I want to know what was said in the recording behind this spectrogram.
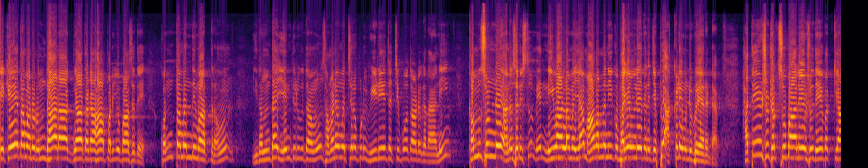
ఏకేతమను రుంధానాజ్ఞాతడ పర్యుపాసతే. కొంతమంది మాత్రం ఇదంతా ఏం తిరుగుతాము? సమయం వచ్చినప్పుడు వీడే చచ్చిపోతాడు కదా అని కంసుణ్ణే అనుసరిస్తూ మేము నీ వాళ్ళమయ్యా మా వల్ల నీకు భయం లేదని చెప్పి అక్కడే ఉండిపోయారట. హతేషు షట్సుబాలేషు దేవక్యా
